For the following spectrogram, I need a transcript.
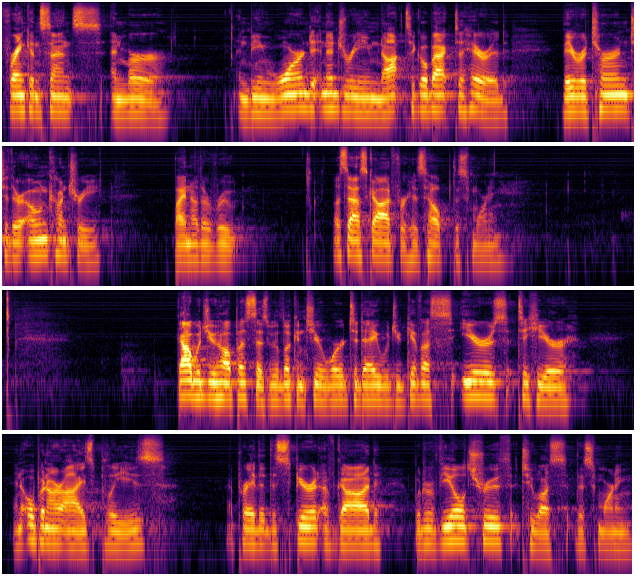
frankincense, and myrrh. And being warned in a dream not to go back to Herod, they returned to their own country by another route. Let's ask God for his help this morning. God, would you help us as we look into your word today? Would you give us ears to hear and open our eyes, please? I pray that the Spirit of God would reveal truth to us this morning.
